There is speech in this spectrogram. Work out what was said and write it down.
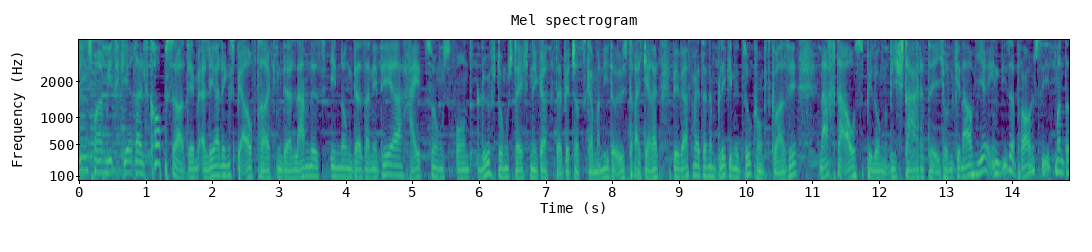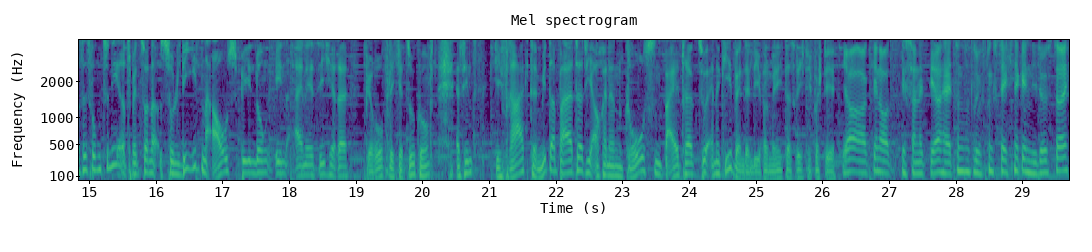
Diesmal mit Gerald Kopser, dem Lehrlingsbeauftragten der Landesinnung der Sanitär-, Heizungs- und Lüftungstechniker der Wirtschaftskammer Niederösterreich. Gerald, wir werfen jetzt einen Blick in die Zukunft quasi. Nach der Ausbildung, wie starte ich? Und genau hier in dieser Branche sieht man, dass es funktioniert. Mit so einer soliden Ausbildung in eine sichere berufliche Zukunft. Es sind gefragte Mitarbeiter, die auch einen großen Beitrag zur Energiewende liefern, wenn ich das richtig verstehe. Ja, genau. Die Sanitär-, Heizungs- und Lüftungstechniker in Niederösterreich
